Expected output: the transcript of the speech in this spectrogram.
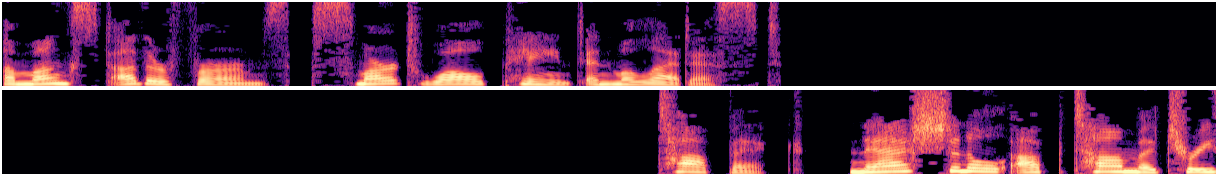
amongst other firms, Smart Wall Paint and Milletist. Topic. National Optometry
